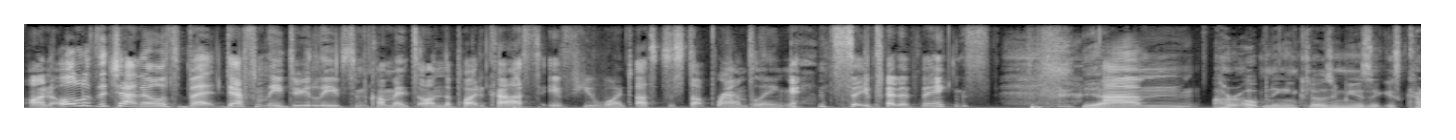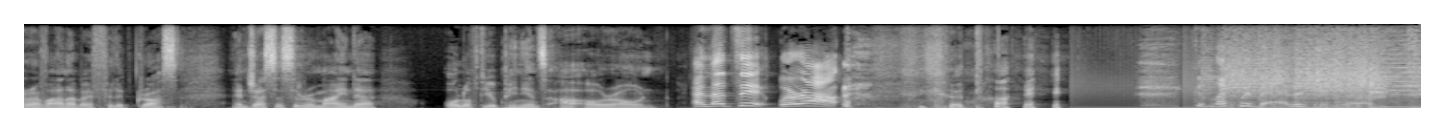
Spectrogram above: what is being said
on all of the channels, but definitely do leave some comments on the podcast if you want us to stop rambling and say better things. yeah Um, our opening and closing music is caravana by philip gross and just as a reminder all of the opinions are our own and that's it. We're out. goodbye Good luck with the editing, though.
